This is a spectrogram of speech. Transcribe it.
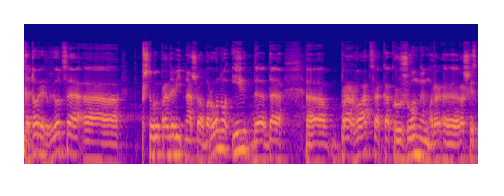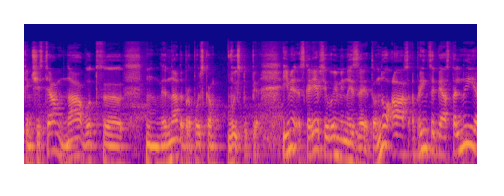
который рвется, э, чтобы продавить нашу оборону и до- до, э, прорваться к окруженным р- э, частям на, вот, э, на Добропольском выступе. Ими, скорее всего, именно из-за этого. Ну, а в принципе остальные,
